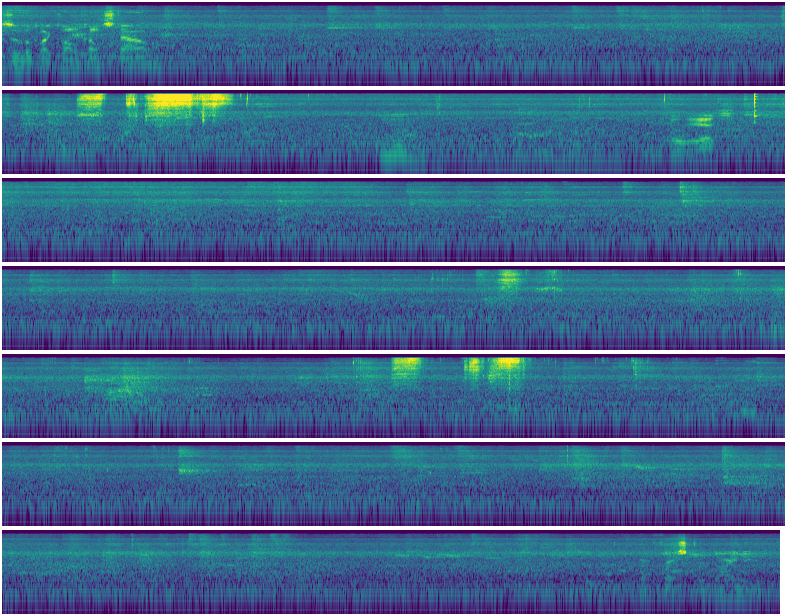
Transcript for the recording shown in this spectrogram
Does it look like Hong Kong style? Oh yes. Fresco dining.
